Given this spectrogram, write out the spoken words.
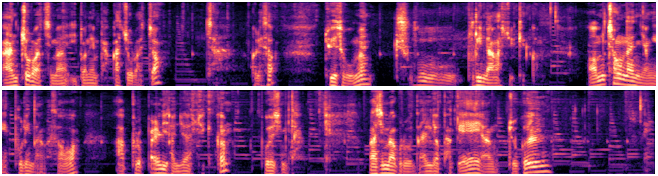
안쪽으로 왔지만 이번엔 바깥쪽으로 왔죠? 자 그래서 뒤에서 보면 쭉 불이 나갈 수 있게끔 엄청난 양의 불이 나가서 앞으로 빨리 전진할 수 있게끔 보여집니다. 마지막으로 날렵하게 양쪽을 네,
